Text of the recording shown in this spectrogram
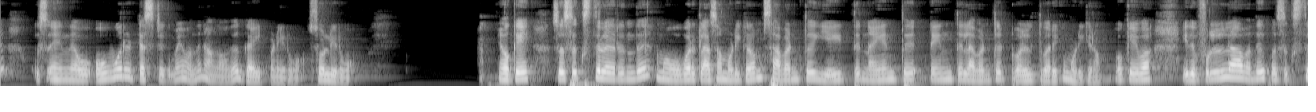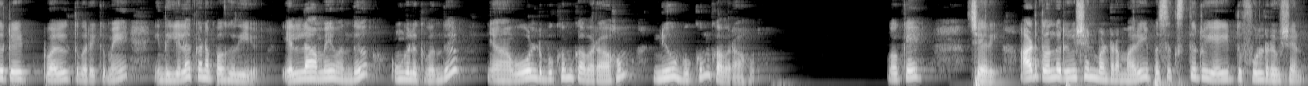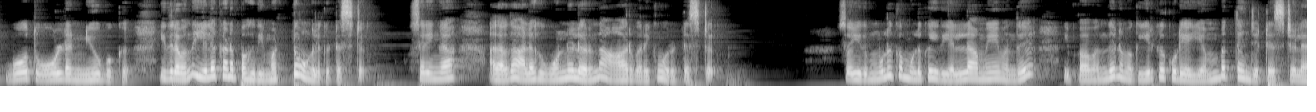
இந்த ஒவ்வொரு டெஸ்ட்டுக்குமே வந்து நாங்கள் வந்து கைட் பண்ணிடுவோம் சொல்லிடுவோம். ஓகே ஸோ சிக்ஸ்த்துலேருந்து நம்ம ஒவ்வொரு கிளாஸாக முடிக்கிறோம். Seventh eighth ninth tenth eleventh twelfth வரைக்கும் முடிக்கிறோம். ஓகேவா இது ஃபுல்லாக வந்து இப்போ சிக்ஸ்த்து டே டுவெல்த் வரைக்குமே இந்த இலக்கண பகுதி எல்லாமே வந்து உங்களுக்கு வந்து ஓல்டு புக்கும் கவர் ஆகும் நியூ புக்கும் கவர் ஆகும். ஓகே சரி. அடுத்து வந்து ரிவிஷன் பண்ணுற மாதிரி இப்போ sixth to eighth full revision both old and new book இதில் வந்து இலக்கண பகுதி மட்டும் உங்களுக்கு டெஸ்ட்டு சரிங்களா? அதாவது அழகு ஒன்றுலேருந்து ஆறு வரைக்கும் ஒரு டெஸ்ட்டு ஸோ இது முழுக்க முழுக்க இது எல்லாமே வந்து இப்போ வந்து நமக்கு இருக்கக்கூடிய எண்பத்தஞ்சு டெஸ்ட்டில்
